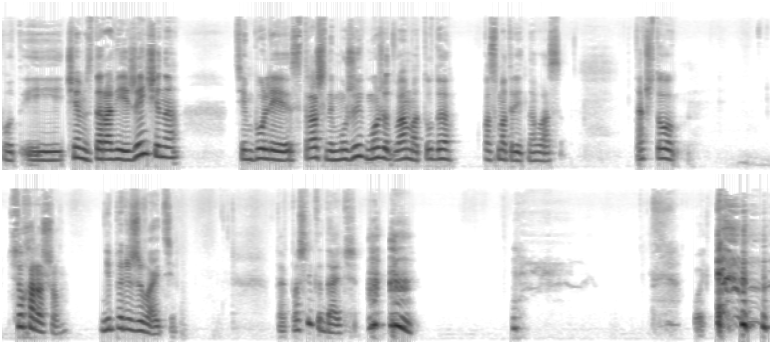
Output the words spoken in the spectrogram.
Вот. И чем здоровее женщина, тем более страшный мужик может вам оттуда посмотреть на вас. Так что все хорошо. Не переживайте. Так, пошли-ка дальше. Ой.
